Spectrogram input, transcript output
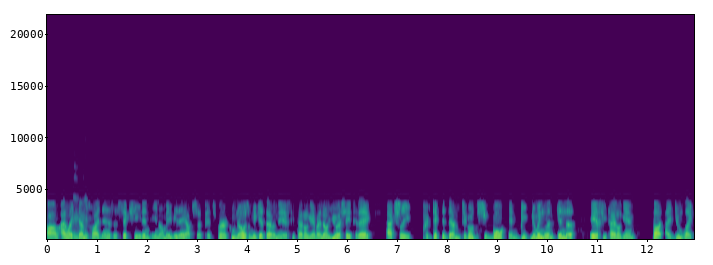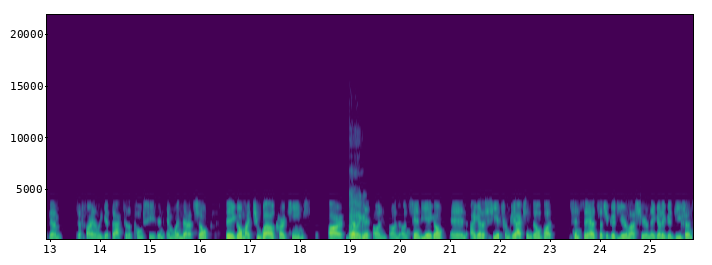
Um, I like them Mhm. sliding in as a six seed, and you know maybe they upset Pittsburgh. Who knows? And we get them in the AFC title game. I know USA Today actually predicted them to go to the Super Bowl and beat New England in the AFC title game. But I do like them to finally get back to the postseason and win that. So there you go. My two wild card teams are like definite it. on, on on San Diego, and I got to see it from Jacksonville. But since they had such a good year last year and they got a good defense,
